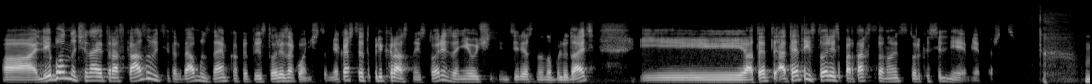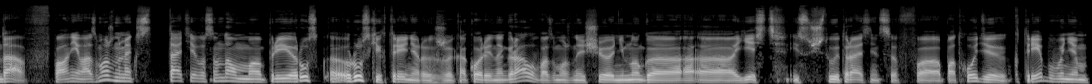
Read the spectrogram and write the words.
а, либо он начинает рассказывать, и тогда мы знаем, как эта история закончится. Мне кажется, это прекрасная история, за ней очень интересно наблюдать, и от, это, от этой истории Спартак становится только сильнее, мне кажется. Да, вполне возможно. Кстати, в основном э, при рус... Э, русских тренерах же Кокорин играл. Возможно, еще немного э, есть и существует разница в э, подходе к требованиям.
